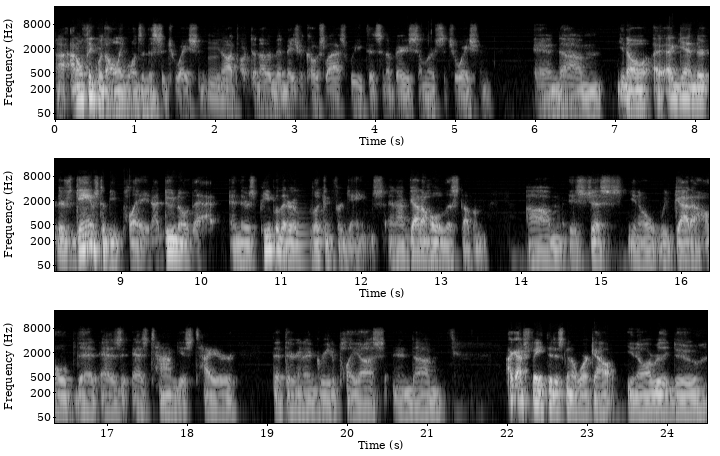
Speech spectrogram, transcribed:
I don't think we're the only ones in this situation. Mm. You know, I talked to another mid-major coach last week that's in a very similar situation. And, um, you know, again, there, there's games to be played. I do know that and there's people that are looking for games, and I've got a whole list of them. Um, it's just you know we've got to hope that as as time gets tighter, that they're going to agree to play us, and um, I got faith that it's going to work out. You know, I really do,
